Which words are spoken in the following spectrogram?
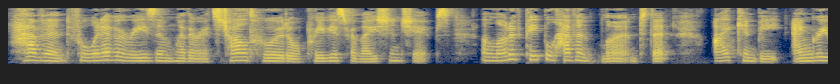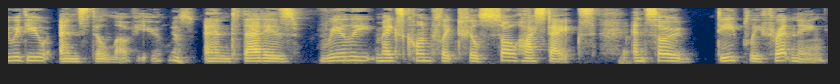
haven't, for whatever reason, whether it's childhood or previous relationships, a lot of people haven't learned that I can be angry with you and still love you. Yes. And that is really makes conflict feel so high stakes yeah. and so deeply threatening,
